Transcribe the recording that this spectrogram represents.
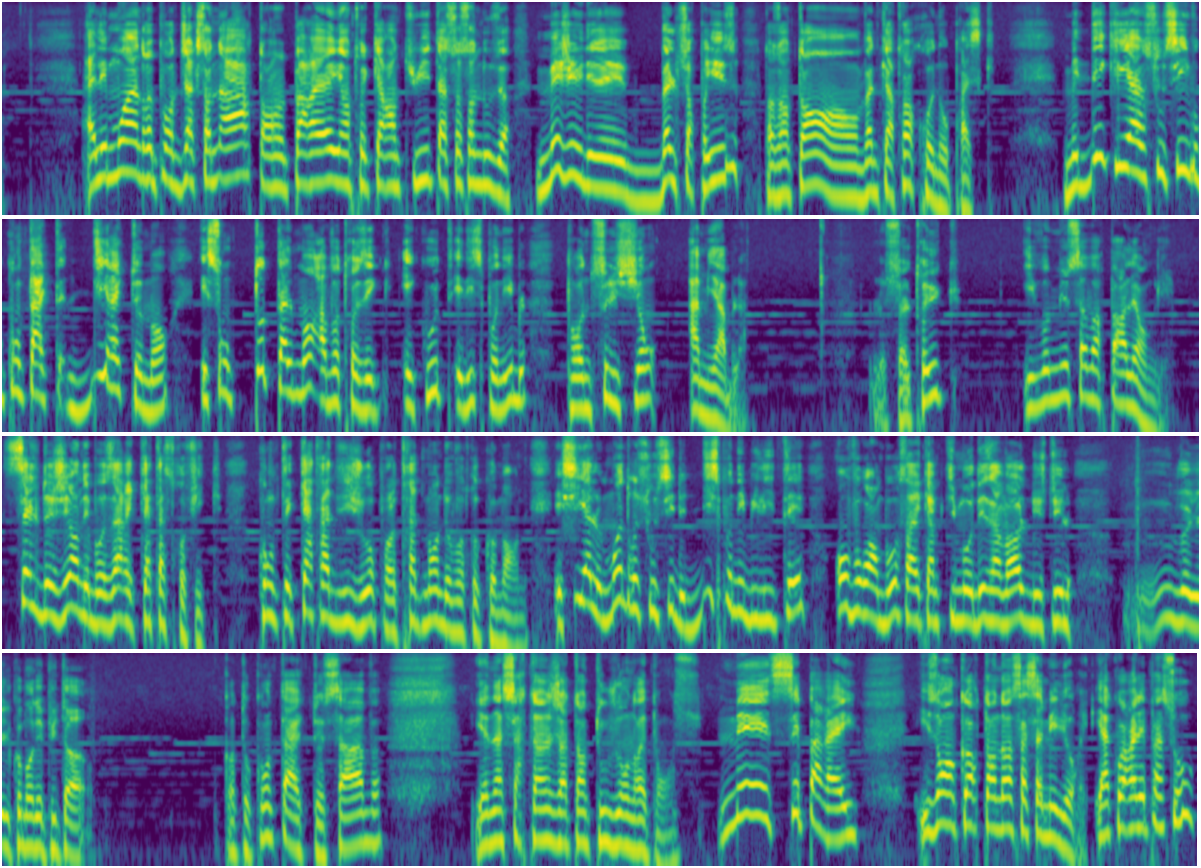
Elle est moindre pour Jackson Art, pareil, entre 48 à 72 heures. Mais j'ai eu des belles surprises, de temps en temps en 24 heures chrono presque. Mais dès qu'il y a un souci, ils vous contactent directement et sont totalement à votre écoute et disponibles pour une solution amiable. Le seul truc, il vaut mieux savoir parler anglais. Celle de Géant des Beaux-Arts est catastrophique. comptez 4 à 10 jours pour le traitement de votre commande. Et s'il y a le moindre souci de disponibilité, on vous rembourse avec un petit mot désinvolte du style Veuillez le commander plus tard. Quant aux contacts savent, il y en a certains, j'attends toujours une réponse. Mais c'est pareil, ils ont encore tendance à s'améliorer. Et Aquarelle et Pinceau,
